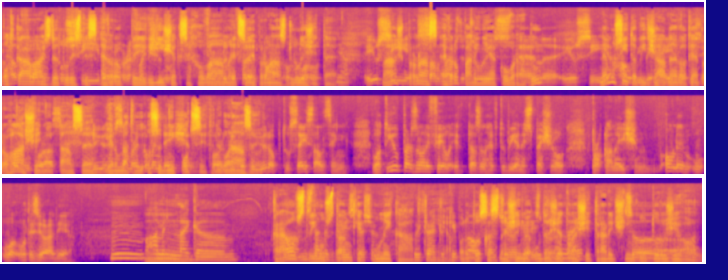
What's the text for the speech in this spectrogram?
Potkáváš zde turisty z Evropy, vidíš, jak se chováme, co je pro nás důležité. Máš pro nás Evropany nějakou radu? Nemusí to být žádné velké prohlášení, ptám se jenom na tvůj osobní pocit nebo názor. Hmm, I mean, like, uh, Království Mustang je unikátní a proto se snažíme udržet naši tradiční kulturu uh, živou.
